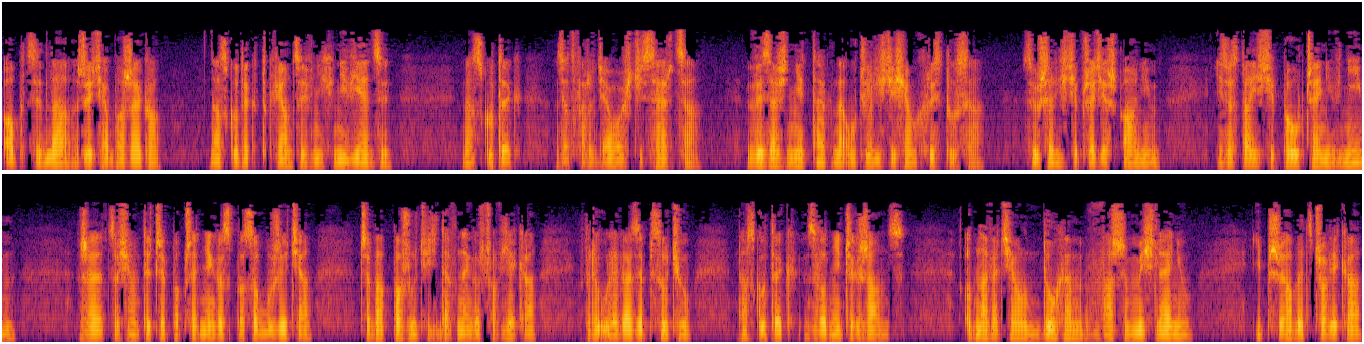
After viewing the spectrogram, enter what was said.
obcy dla życia Bożego, na skutek tkwiącej w nich niewiedzy, na skutek zatwardziałości serca. Wy zaś nie tak nauczyliście się Chrystusa. Słyszeliście przecież o Nim i zostaliście pouczeni w Nim, że co się tyczy poprzedniego sposobu życia, trzeba porzucić dawnego człowieka, który ulega zepsuciu na skutek zwodniczych rządz, odnawiać się duchem w waszym myśleniu i przyobec człowieka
